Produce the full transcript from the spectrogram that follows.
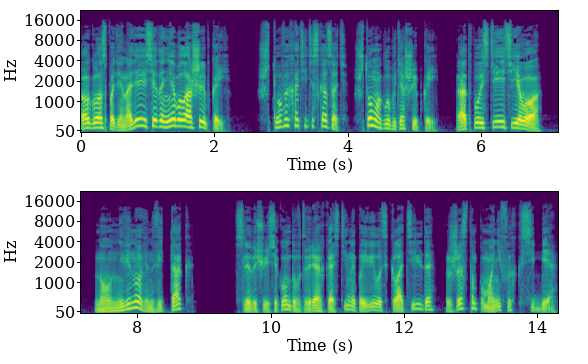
«О, Господи, надеюсь, это не было ошибкой!» «Что вы хотите сказать? Что могло быть ошибкой?» «Отпустить его!» «Но он не виновен, ведь так?» В следующую секунду в дверях гостиной появилась Клотильда, жестом поманив их к себе.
